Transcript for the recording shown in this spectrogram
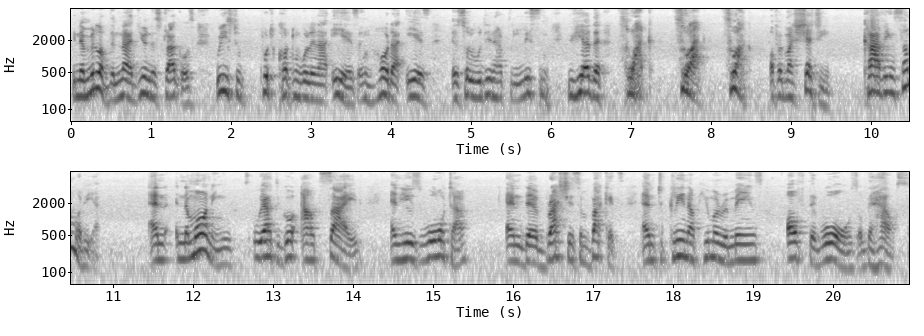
in the middle of the night during the struggles. We used to put cotton wool in our ears and hold our ears so we didn't have to listen. You hear the thwack, thwack, thwack of a machete carving somebody. And in the morning, we had to go outside and use water and uh, brushes and buckets and to clean up human remains off the walls of the house.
